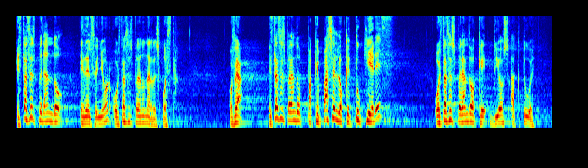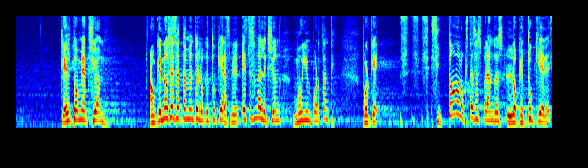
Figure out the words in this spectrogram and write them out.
¿Estás esperando en el Señor o estás esperando una respuesta? O sea, ¿estás esperando para que pase lo que tú quieres o estás esperando a que Dios actúe? Que Él tome acción, aunque no sea exactamente lo que tú quieras. Miren, esta es una lección muy importante, porque si todo lo que estás esperando es lo que tú quieres,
